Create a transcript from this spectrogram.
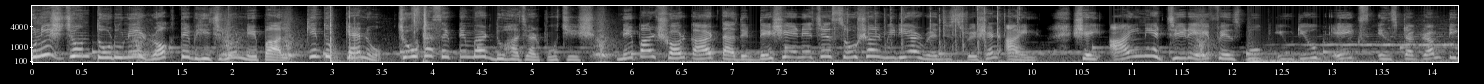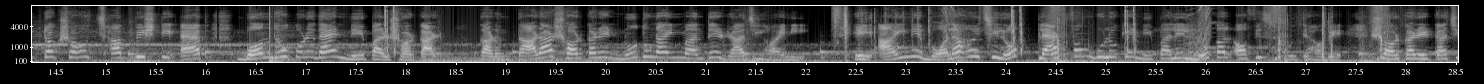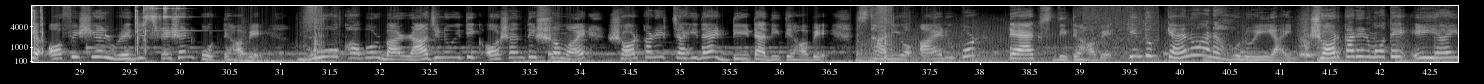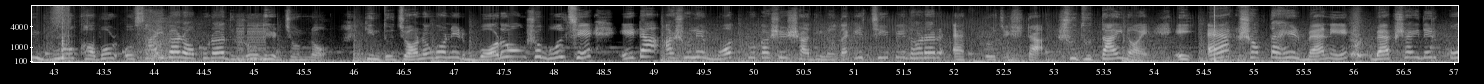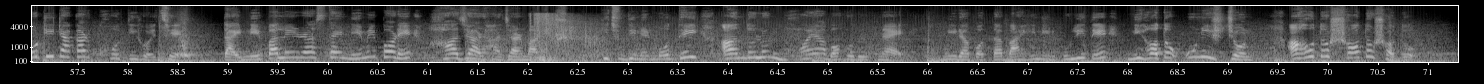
উনিশ জন তরুণের রক্তে ভিজল নেপাল। কিন্তু কেন? চৌঠা সেপ্টেম্বর দু নেপাল সরকার তাদের দেশে এনেছে সোশ্যাল মিডিয়া রেজিস্ট্রেশন আইন। সেই আইনের জেরে Facebook, YouTube, X, Instagram, TikTok সহ ছাব্বিশটি অ্যাপ বন্ধ করে দেয় নেপাল সরকার। কারণ তারা সরকারের নতুন আইন মানতে রাজি হয়নি। এই আইনে বলা হয়েছিল প্ল্যাটফর্মগুলোকে নেপালে লোকাল অফিস খুলতে হবে। সরকারের কাছে অফিসিয়াল রেজিস্ট্রেশন করতে হবে। ভুয়ো খবর বা রাজনৈতিক অশান্তির সময় সরকারের চাহিদায় ডেটা দিতে হবে। স্থানীয় আয়ের উপর ট্যাক্স দিতে হবে। কিন্তু কেন আনা হলো এই আইন? সরকারের মতে এই আইন ভুয়ো খবর ও সাইবার অপরাধ রোধের জন্য। কিন্তু জনগণের বড় অংশ বলছে, এটা আসলে মত প্রকাশের স্বাধীনতাকে চেপে ধরার এক প্রচেষ্টা। শুধু তাই নয়, এই এক সপ্তাহের ব্যানে ব্যবসায়ীদের কোটি টাকার ক্ষতি হয়েছে। তাই নেপালের রাস্তায় নেমে পড়ে হাজার হাজার মানুষ। কিছুদিনের মধ্যেই আন্দোলন ভয়াবহ রূপ নেয়। নিরাপত্তা বাহিনীর গুলিতে নিহত উনিশ জন, আহত শত শত।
